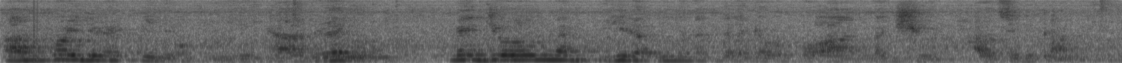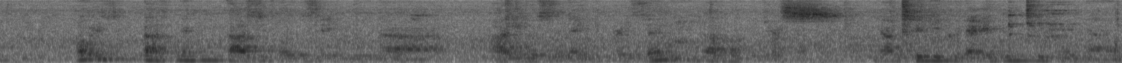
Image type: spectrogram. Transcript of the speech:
Um, for Direct Philippine, uh, Direct, medyo maghirap din naman talaga po ang mag-shoot outside the country. How is it pos- naging possible sa inyo na halos 90% uh, yes. ng pelikula ay dintunan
